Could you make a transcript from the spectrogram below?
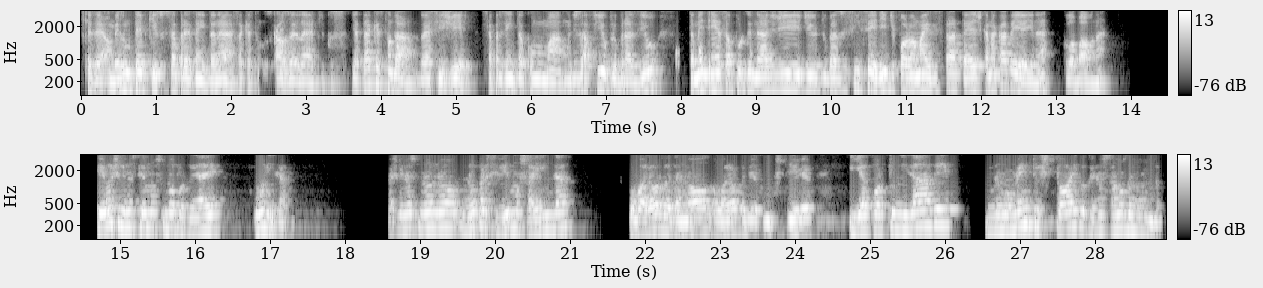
Quer dizer, ao mesmo tempo que isso se apresenta, né, essa questão dos carros elétricos e até a questão da, do SG se apresenta como uma, um desafio para o Brasil, também tem essa oportunidade de, de, de, o Brasil se inserir de forma mais estratégica na cadeia aí, né, global, né? Eu acho que nós temos uma oportunidade única. Acho que nós não, não, não percebemos ainda o valor do etanol, o valor do biocombustível e a oportunidade no momento histórico que nós estamos no mundo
